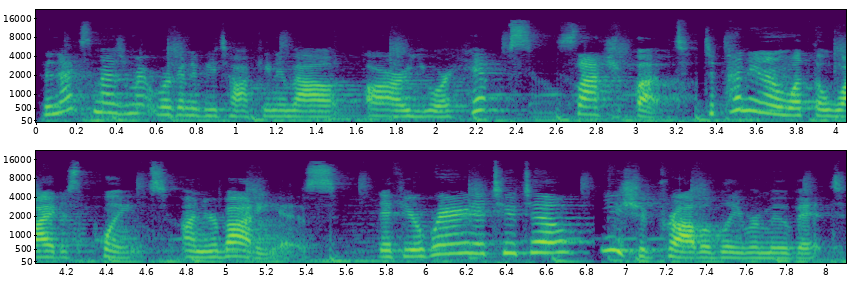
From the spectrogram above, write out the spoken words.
The next measurement we're going to be talking about are your hips slash butt, depending on what the widest point on your body is. If you're wearing a two-toe, you should probably remove it.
